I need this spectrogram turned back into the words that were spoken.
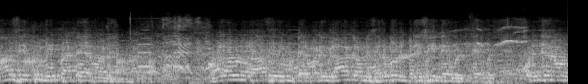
ஆசித்தும்பி பட்டையர் மாடுப்பான் வளவனூர் ஆசிரியர் பட்டையர் மணி விழா கம்பி சார்பாக ஒரு ட்ரெஸ்ஸிங் டேபிள் கொஞ்சம் நம்ம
